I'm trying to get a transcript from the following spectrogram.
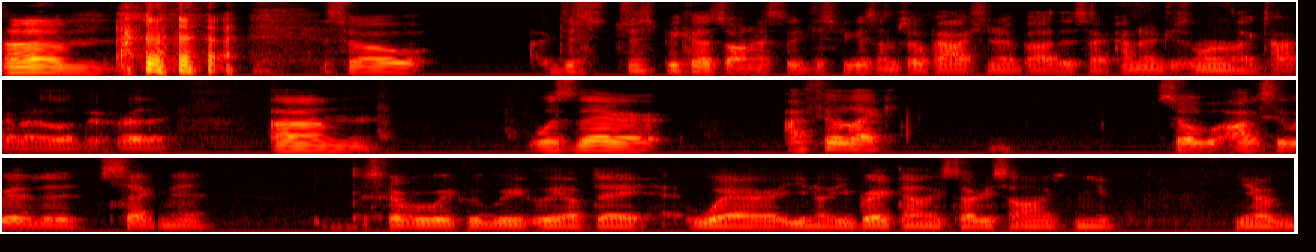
Um so just just because honestly just because i'm so passionate about this i kind of just want to like talk about it a little bit further. Um was there i feel like so obviously we have the segment discover weekly weekly update where you know you break down these 30 songs and you you know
